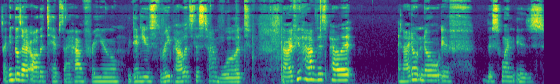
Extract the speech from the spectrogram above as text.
So I think those are all the tips I have for you. We did use three palettes this time. What? Now, if you have this palette, and I don't know if this one is,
